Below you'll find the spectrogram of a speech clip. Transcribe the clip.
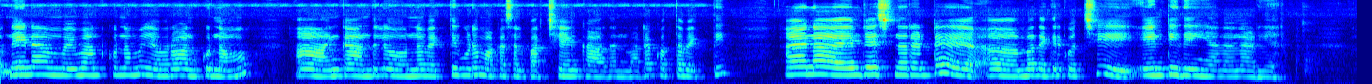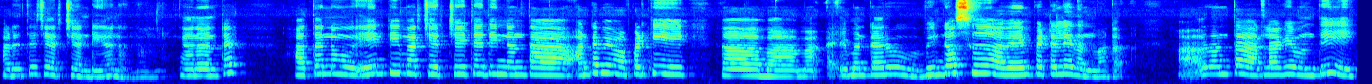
నేను మేము అనుకున్నాము ఎవరో అనుకున్నాము. ఇంకా అందులో ఉన్న వ్యక్తి కూడా మాకు అసలు పరిచయం కాదనమాట కొత్త వ్యక్తి. ఆయన ఏం చేసినారంటే మా దగ్గరికి వచ్చి ఏంటిది? అని అని అడిగారు. అడిగితే చర్చ్ అండి అని అన్నాం అని అంటే అతను ఏంటి మరి చర్చ్ అయితే దీన్ని అంత అంటే మేము అప్పటికి ఏమంటారు విండోస్ అవేం పెట్టలేదన్నమాట. అదంతా అట్లాగే ఉంది.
